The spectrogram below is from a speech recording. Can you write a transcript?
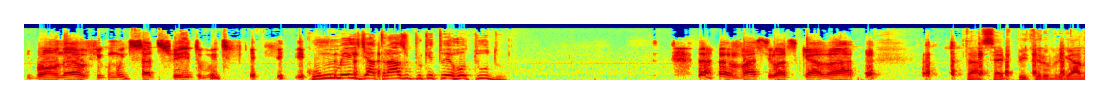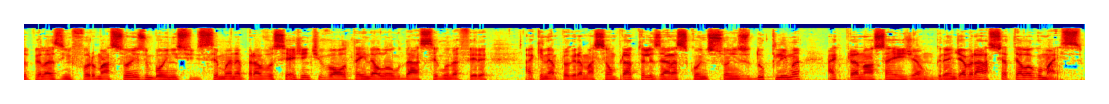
que bom, né? Eu fico muito satisfeito, muito feliz. Com um mês de atraso porque tu errou tudo. vai se lascar, vá. Tá certo, Peter. Obrigado pelas informações. Um bom início de semana para você. A gente volta ainda ao longo da segunda-feira aqui na programação para atualizar as condições do clima aqui para nossa região. grande abraço e até logo mais.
